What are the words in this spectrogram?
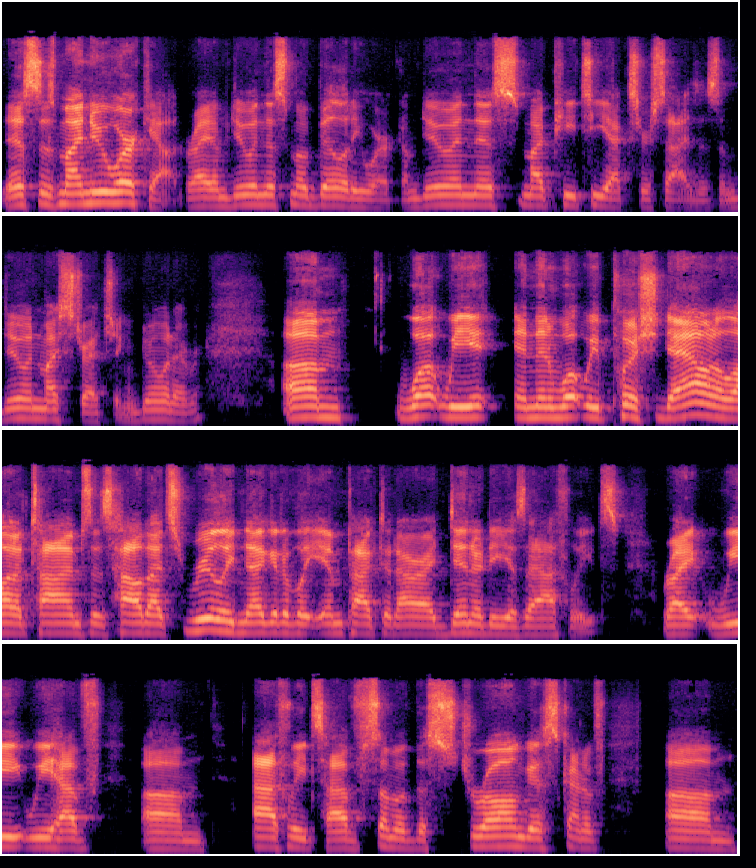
this is my new workout, right? I'm doing this mobility work. I'm doing this my PT exercises. I'm doing my stretching. I'm doing whatever. Um, what we and then what we push down a lot of times is how that's really negatively impacted our identity as athletes right we we have um, athletes have some of the strongest kind of um,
